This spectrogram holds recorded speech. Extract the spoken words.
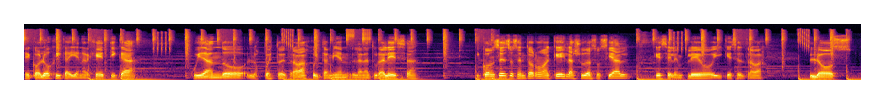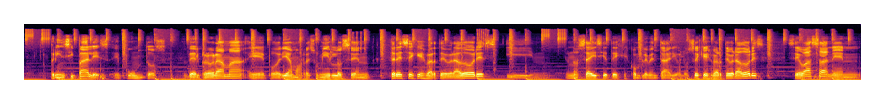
ecológica y energética, cuidando los puestos de trabajo y también la naturaleza, y consensos en torno a qué es la ayuda social, qué es el empleo y qué es el trabajo. Los principales eh, puntos del programa eh, podríamos resumirlos en tres ejes vertebradores y unos seis, siete ejes complementarios. Los ejes vertebradores se basan en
